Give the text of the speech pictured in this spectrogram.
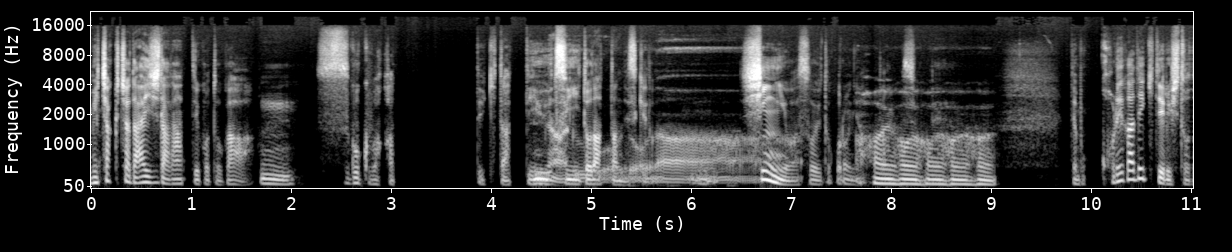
めちゃくちゃ大事だなっていうことがうん。すごく分かってきたっていうツイートだったんですけど。真意はそういうところにあったはいんですよ、はいはいね。はいはいでもこれができてる人っ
